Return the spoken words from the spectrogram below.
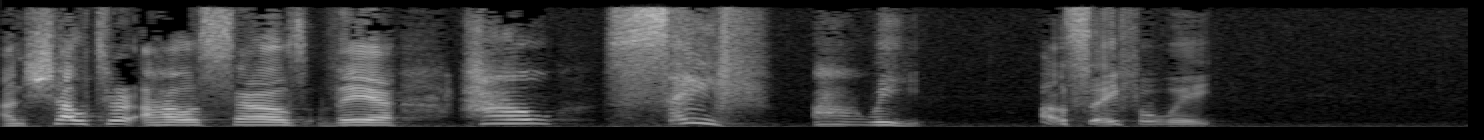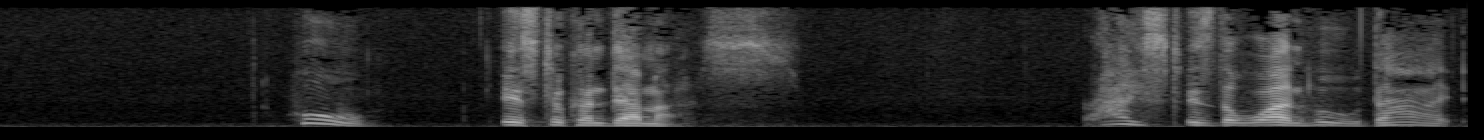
and shelter ourselves there, how safe are we? How safe are we? Who is to condemn us? Christ is the one who died.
